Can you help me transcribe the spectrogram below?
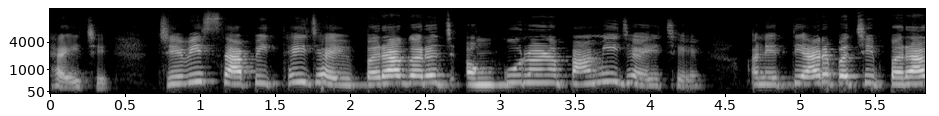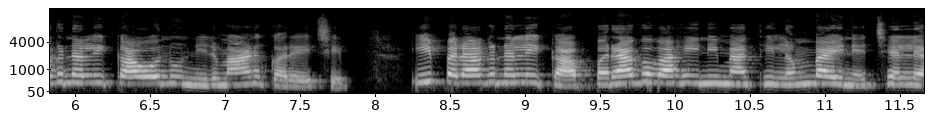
થાય છે. જેવી સ્થાપિત થઈ જાય પરાગરજ અંકુરણ પામી જાય છે અને ત્યાર પછી પરાગનલિકાઓનું નિર્માણ કરે છે. એ પરાગનલિકા પરાગવાહિનીમાંથી લંબાઈને છેલ્લે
